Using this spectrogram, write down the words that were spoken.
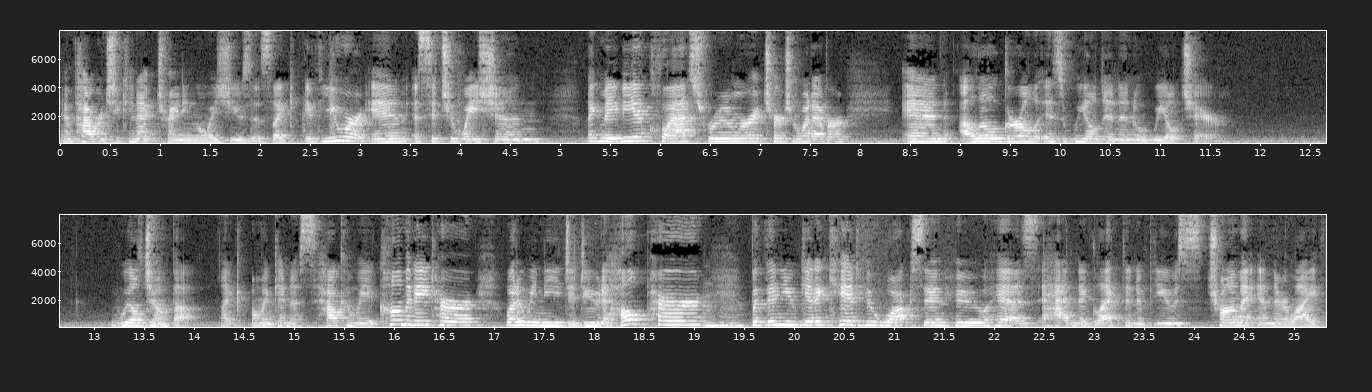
Empowered to Connect training always uses. Like if you are in a situation like maybe a classroom or at church or whatever, and a little girl is wheeled in in a wheelchair. We'll jump up. Like, oh my goodness, how can we accommodate her? What do we need to do to help her? Mm-hmm. But then you get a kid who walks in who has had neglect and abuse, trauma in their life.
